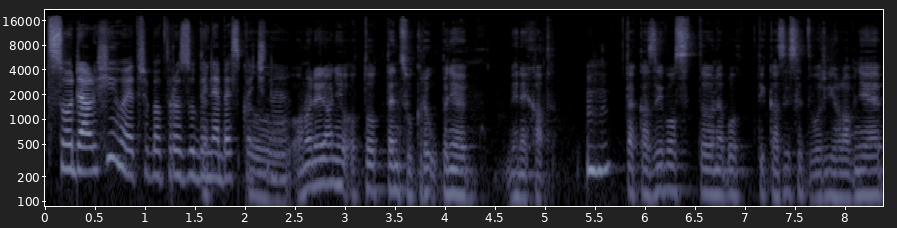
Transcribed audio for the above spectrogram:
co dalšího je třeba pro zuby tak, nebezpečné? Uh, ono jde ani o to ten cukr úplně vynechat. Uh-huh. Ta kazivost nebo ty kazy se tvoří hlavně,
